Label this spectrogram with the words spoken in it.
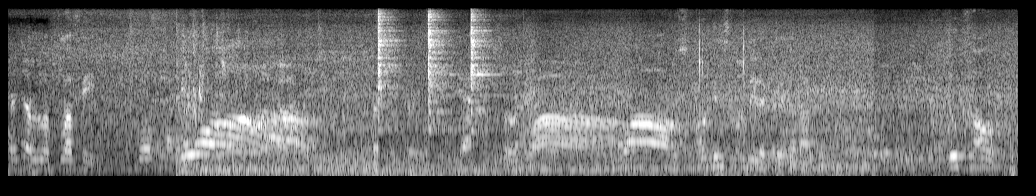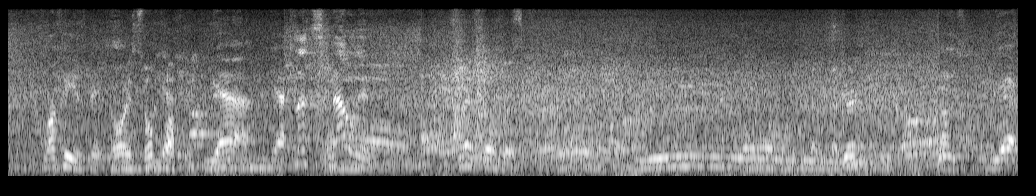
such a fluffy. Wow. Wow. Wow. Slowly, slowly the camera. Look how fluffy is this. Oh, it's so yeah. fluffy. Yeah. Yeah. Let's smell it. Smells so good. Mm. It's good. Yeah.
